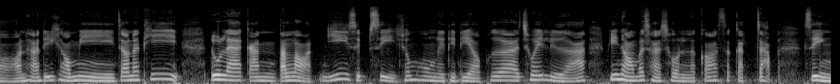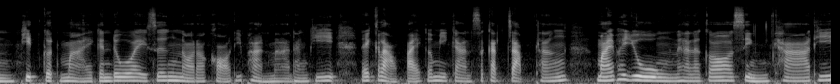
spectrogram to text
อนะคะที่เขามีเจ้าหน้าที่ดูแลกันตลอด 24 ชั่วโมงเลยทีเดียว เพื่อช่วยเหลือพี่น้องประชาชน แล้วก็สกัดจับสิ่งผิดกฎหมายกันด้วย ซึ่งนอรขอที่ผ่านมาทั้งที่ได้กล่าวไปก็มีการสกัดจับทั้งไม้พยุงนะคะแล้วก็สินค้าที่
